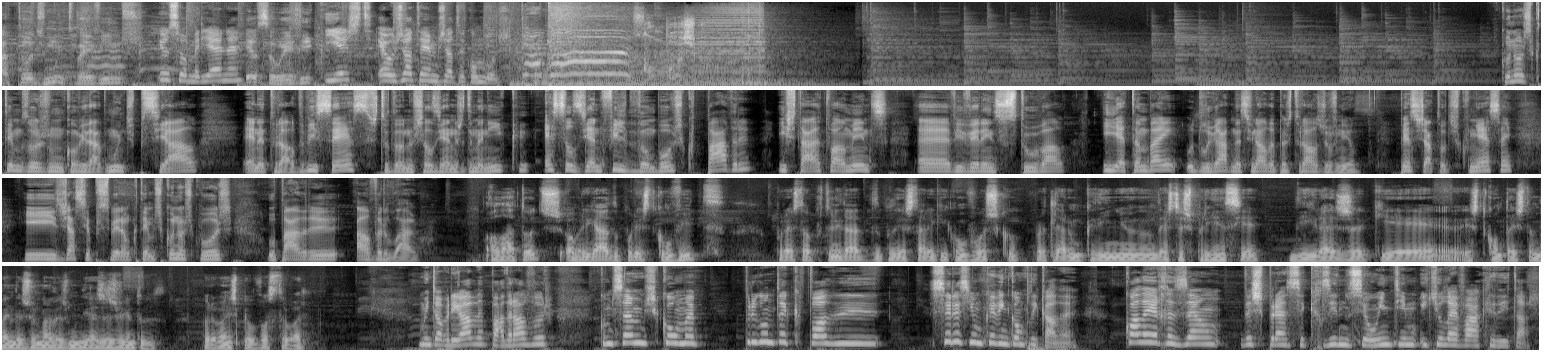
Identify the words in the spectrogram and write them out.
Olá a todos, muito bem-vindos. Eu sou a Mariana Eu sou o Henrique. e este é o JMJ Convosco. Convosco. Connosco temos hoje um convidado muito especial. É natural de Bicesse, estudou nos Salesianos de Manique, é salesiano filho de Dom Bosco, padre, e está atualmente a viver em Setúbal e é também o delegado nacional da Pastoral Juvenil. Penso que já todos conhecem e já se aperceberam que temos connosco hoje o padre Álvaro Lago. Olá a todos, obrigado por este convite, por esta oportunidade de poder estar aqui convosco, partilhar um bocadinho desta experiência de igreja que é este contexto também das Jornadas Mundiais da Juventude. Parabéns pelo vosso trabalho. Muito obrigada, Padre Álvaro. Começamos com uma pergunta que pode ser assim um bocadinho complicada. Qual é a razão da esperança que reside no seu íntimo e que o leva a acreditar?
